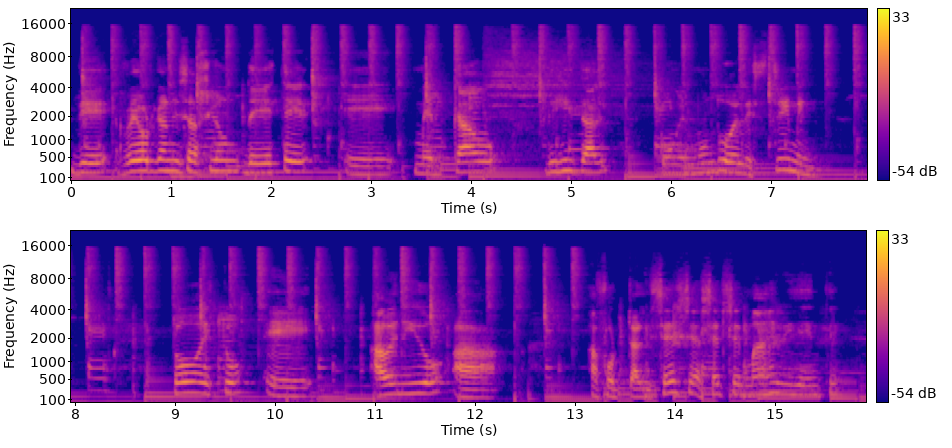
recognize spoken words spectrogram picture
de reorganización de este eh, mercado digital con el mundo del streaming. Todo esto eh, ha venido a, fortalecerse, a hacerse más evidente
